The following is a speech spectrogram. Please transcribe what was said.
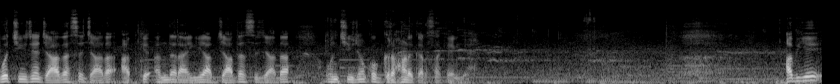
वो चीज़ें ज़्यादा से ज़्यादा आपके अंदर आएँगी, आप ज़्यादा से ज़्यादा उन चीज़ों को ग्रहण कर सकेंगे। अब ये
